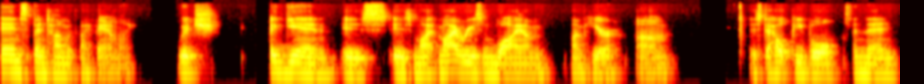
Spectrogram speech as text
and spend time with my family, which again is is my my reason why I'm I'm here um, is to help people and then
